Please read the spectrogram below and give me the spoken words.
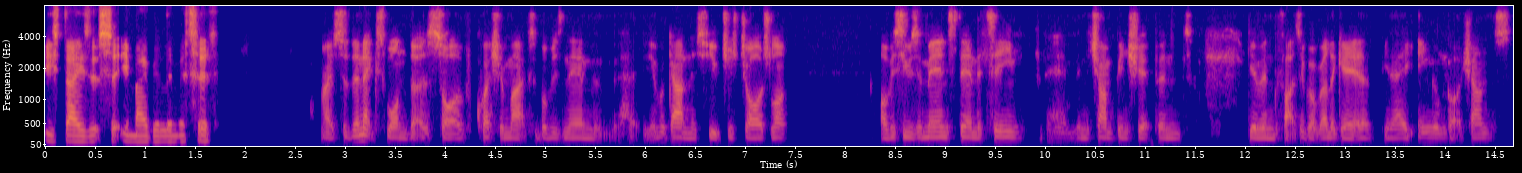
his days at City may be limited. Right. So the next one that has sort of question marks above his name regarding his future is George Long. Obviously, he was a mainstay in the team um, in the Championship, and given the fact he got relegated, you know, England got a chance.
